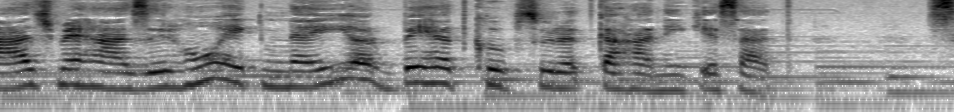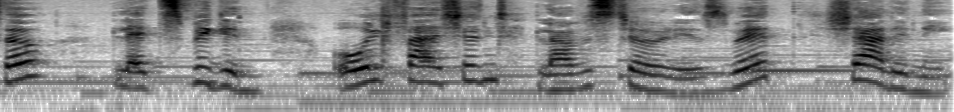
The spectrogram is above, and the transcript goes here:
आज मैं हाजिर हूँ एक नई और बेहद खूबसूरत कहानी के साथ so let's begin old fashion love stories with Shalini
